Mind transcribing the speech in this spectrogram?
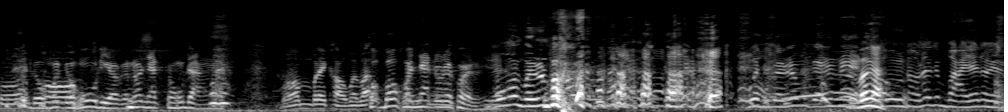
บ่ดมมันก็หูเดียวกันเนาะยัดกับหูดังนะบ่บ่ได้เข้าไปว่าบ่ข่อยยัดด้วยข่อยโอ้มันเป็นบ่จะเป็นเรื่องกันแน่เบิ่งอะเอาแล้วสบายแล้วเราเห็น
